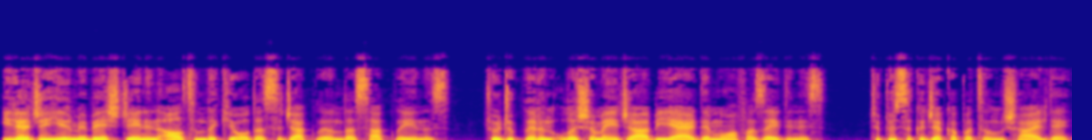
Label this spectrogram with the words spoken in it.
İlacı 25C'nin altındaki oda sıcaklığında saklayınız, çocukların ulaşamayacağı bir yerde muhafaza ediniz, tüpü sıkıca kapatılmış halde,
